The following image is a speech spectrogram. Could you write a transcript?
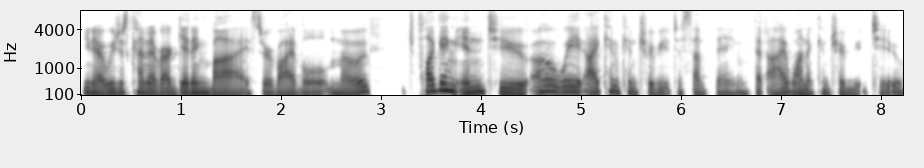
You know, we just kind of are getting by survival mode. Plugging into, oh, wait, I can contribute to something that I want to contribute to.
